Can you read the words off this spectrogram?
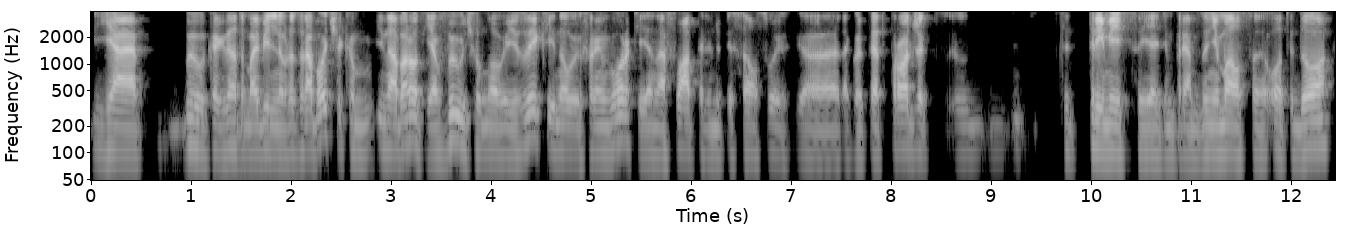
я был когда-то мобильным разработчиком, и наоборот, я выучил новый язык и новый фреймворк, и я на Flutter написал свой э, такой pet project. Три месяца я этим прям занимался от и до.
